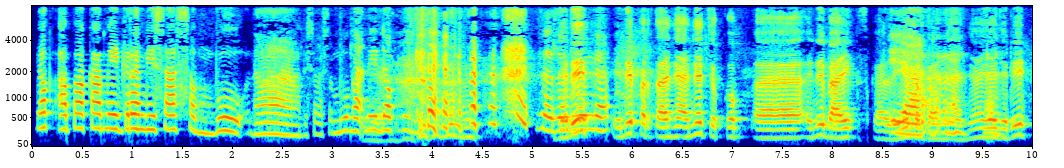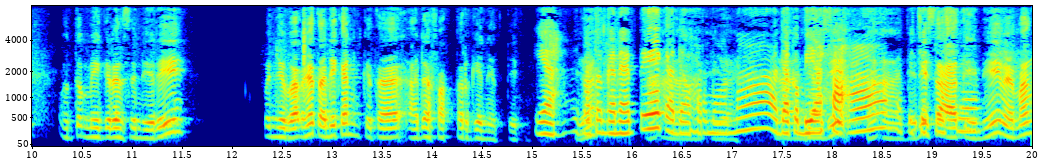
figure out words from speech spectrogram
Dok, apakah migren bisa sembuh? Nah, bisa sembuh nggak nih ya. dok bisa sembuh Jadi gak? ini pertanyaannya cukup, uh, ini baik sekali ya, pertanyaannya uh, uh. ya. Jadi untuk migrain sendiri penyebabnya tadi kan kita ada faktor genetik. Ya, ya. faktor genetik, nah, ada hormonal, ya. ada kebiasaan. Jadi, nah, jadi saat ini memang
